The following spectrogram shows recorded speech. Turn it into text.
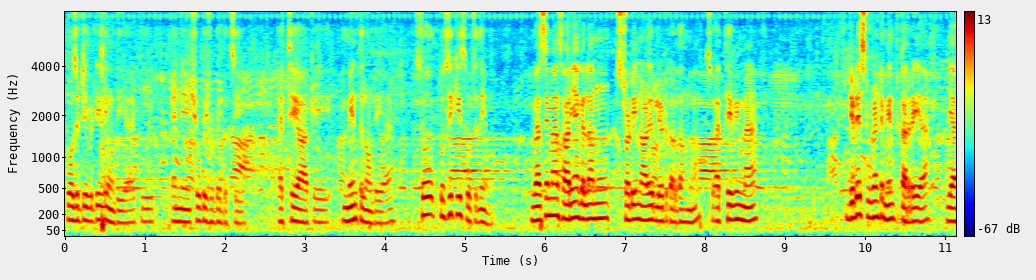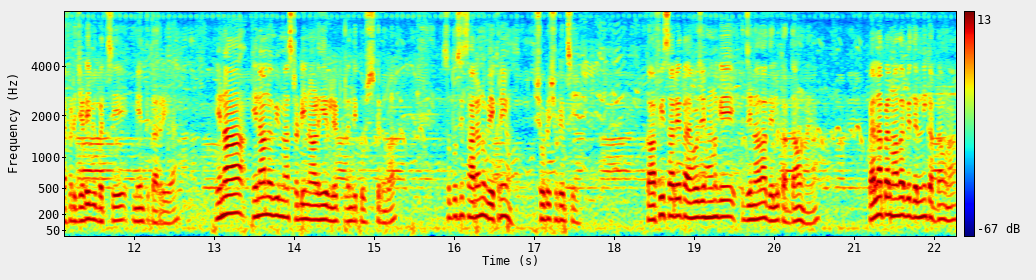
ਪੋਜ਼ਿਟਿਵਿਟੀ ਦੀ ਆਉਂਦੀ ਹੈ ਕਿ ਇੰਨੇ ਛੋਟੇ ਛੋਟੇ ਬੱਚੇ ਇੱਥੇ ਆ ਕੇ ਮਿਹਨਤ ਲਾਉਂਦੇ ਆ। ਸੋ ਤੁਸੀਂ ਕੀ ਸੋਚਦੇ ਹੋ? ਵੈਸੇ ਮੈਂ ਸਾਰੀਆਂ ਗੱਲਾਂ ਨੂੰ ਸਟੱਡੀ ਨਾਲ ਹੀ ਰਿਲੇਟ ਕਰਦਾ ਹੁੰਦਾ। ਸੋ ਇੱਥੇ ਵੀ ਮੈਂ ਜਿਹੜੇ ਸਟੂਡੈਂਟ ਮਿਹਨਤ ਕਰ ਰਹੇ ਆ ਜਾਂ ਫਿਰ ਜਿਹੜੇ ਵੀ ਬੱਚੇ ਮਿਹਨਤ ਕਰ ਰਹੇ ਆ, ਇਹਨਾਂ ਇਹਨਾਂ ਨੂੰ ਵੀ ਮੈਂ ਸਟੱਡੀ ਨਾਲ ਹੀ ਰਿਲੇਟ ਕਰਨ ਦੀ ਕੋਸ਼ਿਸ਼ ਕਰੂੰਗਾ। ਸੋ ਤੁਸੀਂ ਸਾਰਿਆਂ ਨੂੰ ਵੇਖ ਰਹੇ ਹੋ ਛੋਟੇ ਛੋਟੇ ਬੱਚੇ। ਕਾਫੀ ਸਾਰੇ ਤਾਂ ਇਹੋ ਜਿਹੇ ਹੋਣਗੇ ਜਿਨ੍ਹਾਂ ਦਾ ਦਿਲ ਕਰਦਾ ਹੋਣਾ ਆ। ਪਹਿਲਾਂ ਪਹਿਲਾਂ ਦਾ ਵੀ ਦਿਲ ਨਹੀਂ ਕਰਦਾ ਹੋਣਾ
